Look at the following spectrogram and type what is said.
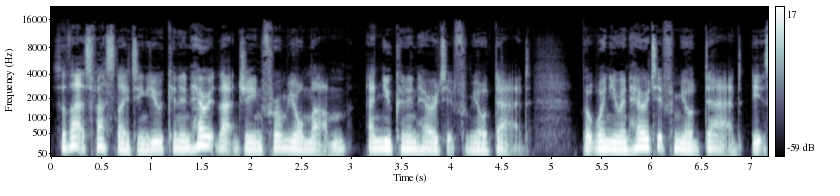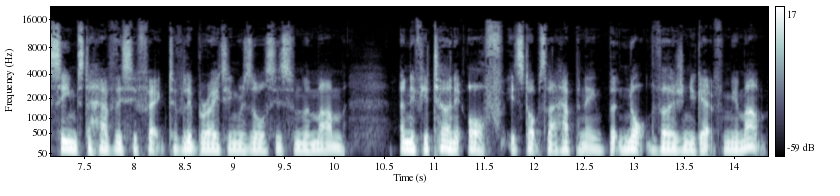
So that's fascinating. You can inherit that gene from your mum and you can inherit it from your dad. But when you inherit it from your dad, it seems to have this effect of liberating resources from the mum. And if you turn it off, it stops that happening, but not the version you get from your mum.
